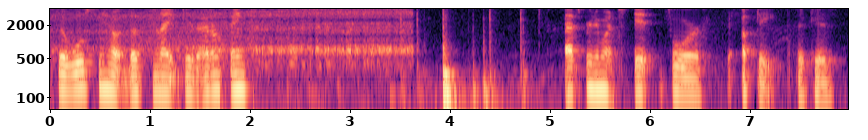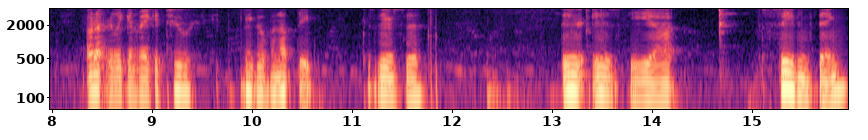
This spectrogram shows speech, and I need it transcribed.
So we'll see how it does tonight, because I don't think... That's pretty much it for the update. So, because I'm not really gonna make it too big of an update because there's a there is the uh, saving thing.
